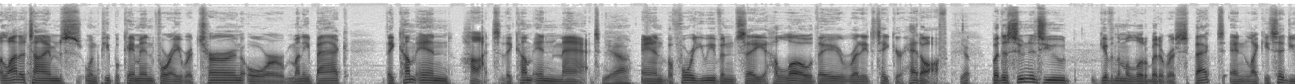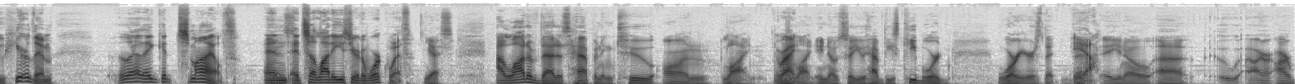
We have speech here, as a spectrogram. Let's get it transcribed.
a lot of times when people came in for a return or money back, they come in hot. They come in mad. Yeah. And before you even say hello, they're ready to take your head off. Yep. But as soon as you give them a little bit of respect and, like you said, you hear them, well, they get smiled. and Yes. it's a lot easier to work with. Yes, a lot of that is happening too online. Right. Online, you know, so you have these keyboard warriors that, that, Yeah. you know, uh, are, are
